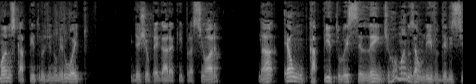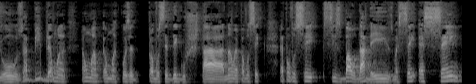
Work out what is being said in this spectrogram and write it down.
Romanos, capítulo de número 8. Deixa eu pegar aqui para a senhora. Né? É um capítulo excelente. Romanos é um livro delicioso. A Bíblia é uma, é uma, é uma coisa para você degustar, não é para você é para você se esbaldar mesmo, é sem, é sem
